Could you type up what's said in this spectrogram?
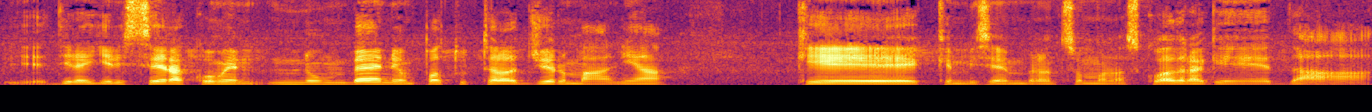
direi ieri sera, come non bene un po' tutta la Germania che, che mi sembra insomma una squadra che da,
